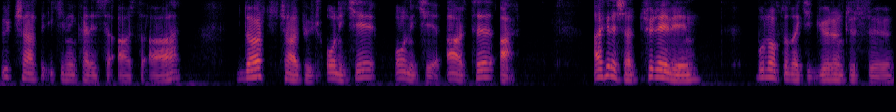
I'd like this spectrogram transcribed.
3 çarpı 2'nin karesi artı A. 4 çarpı 3 12. 12 artı A. Arkadaşlar türevin bu noktadaki görüntüsü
